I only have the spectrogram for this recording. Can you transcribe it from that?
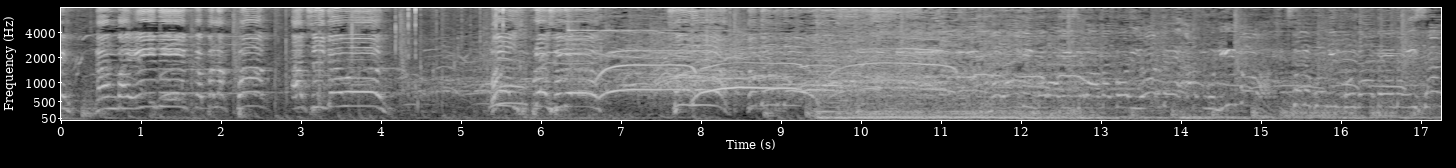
natin ng mainit na palakpak at sigawan! Vice President Sara Duterte! Maraming maraming salamat po, Yorme at muli po. Salubungin po natin ng isang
